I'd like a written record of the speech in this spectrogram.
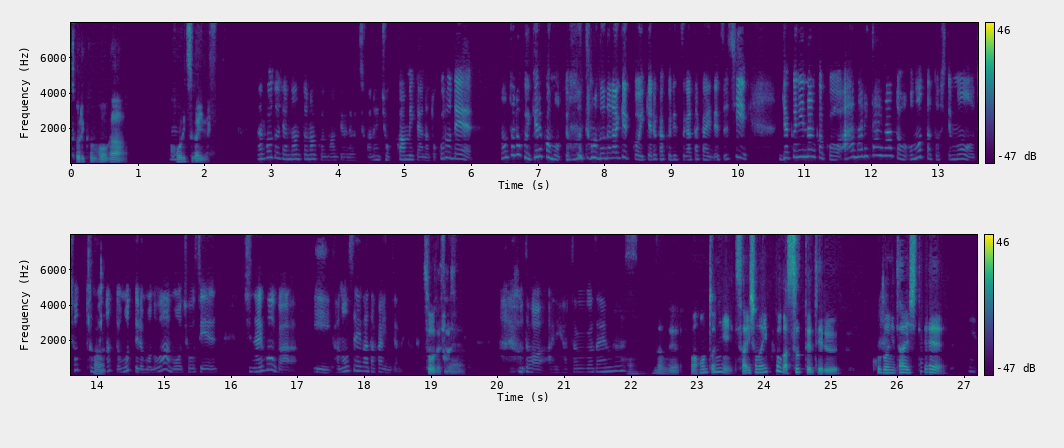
取り組む方が効率がいいです。なるほど、じゃあなんとなく、なんていうんですかね、直感みたいなところで、なんとなくいけるかもって思ったものなら結構いける確率が高いですし、逆になんかこう、ああ、なりたいなと思ったとしても、ちょっとなって思ってるものはもう挑戦しない方がいい可能性が高いんじゃないかと。そうですね。なるほど、ありがとうございます。なので、まあ、本当に最初の一歩がスッて出ることに対して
